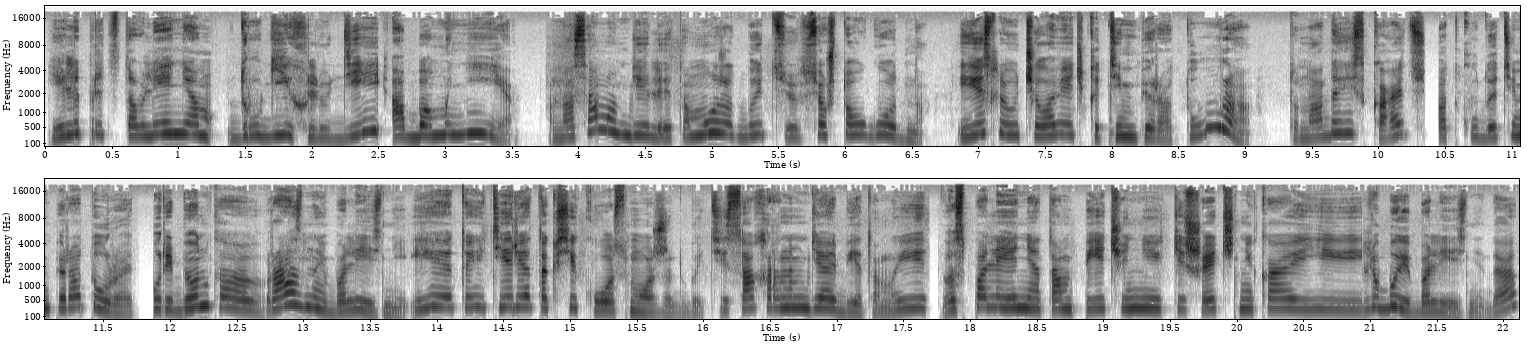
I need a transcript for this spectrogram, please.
или представлениям других людей обо мне. А на самом деле это может быть все что угодно. И если у человечка температура, то надо искать, откуда температура. У ребенка разные болезни, и это и тиреотоксикоз может быть, и сахарным диабетом, и воспаление там печени, кишечника, и любые болезни, да.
